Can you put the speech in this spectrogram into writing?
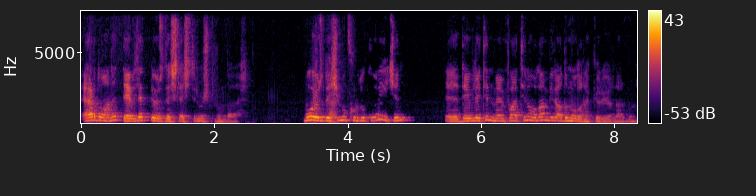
Erdoğan'ı devletle özdeşleştirmiş durumdalar. Bu özdeşimi evet. kurdukları için e, devletin menfaatine olan bir adım olarak görüyorlar bunu.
